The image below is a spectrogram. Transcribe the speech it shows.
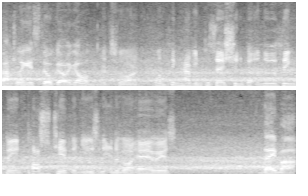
battling is still going on. That's right. One thing having possession, but another thing being positive and using it in the right areas. Neymar.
